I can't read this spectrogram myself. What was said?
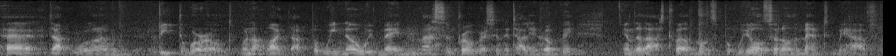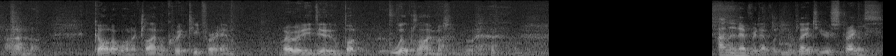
uh, that we're going to beat the world. We're not like that, but we know we've made massive progress in Italian rugby in the last 12 months, but we also know the mountain we have, and God, I want to climb it quickly for him. I really do, but we'll climb it. and at every level, you play to your strengths.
